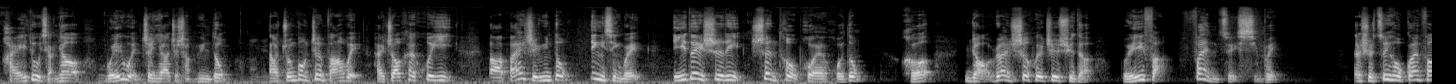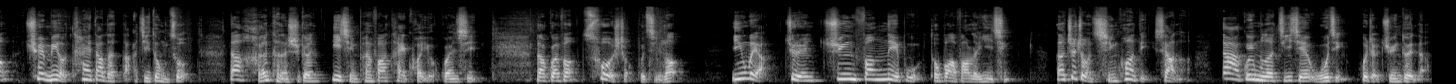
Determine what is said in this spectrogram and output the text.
还一度想要维稳镇压这场运动。那中共政法委还召开会议，把白纸运动定性为敌对势力渗透破坏活动和扰乱社会秩序的违法犯罪行为，但是最后官方却没有太大的打击动作，那很可能是跟疫情喷发太快有关系。那官方措手不及了，因为啊，就连军方内部都爆发了疫情，那这种情况底下呢，大规模的集结武警或者军队呢，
